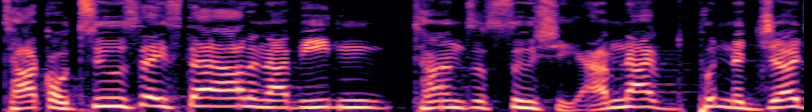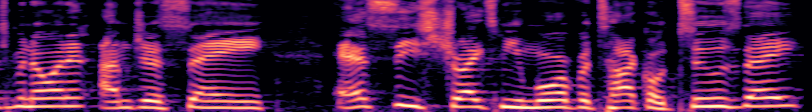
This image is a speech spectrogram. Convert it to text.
Taco Tuesday style, and I've eaten tons of sushi. I'm not putting a judgment on it. I'm just saying SC strikes me more of a Taco Tuesday,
